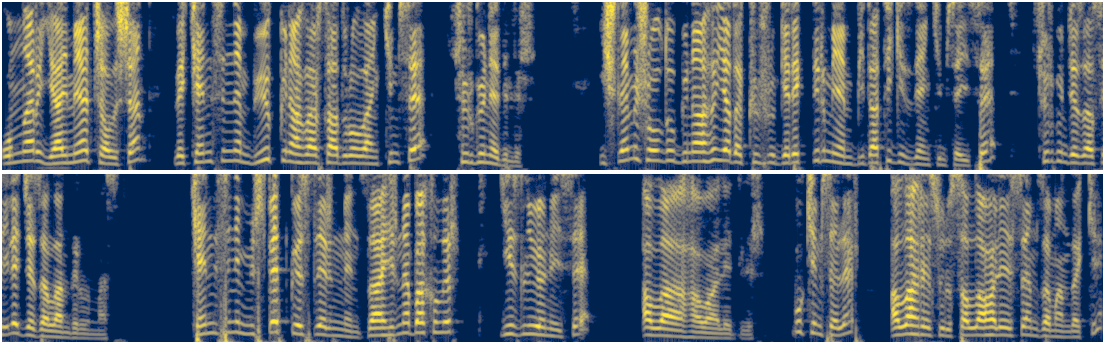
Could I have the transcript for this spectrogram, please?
onları yaymaya çalışan ve kendisinden büyük günahlar sadır olan kimse sürgün edilir. İşlemiş olduğu günahı ya da küfrü gerektirmeyen bidati gizleyen kimse ise sürgün cezası ile cezalandırılmaz. Kendisini müsbet gösterinin zahirine bakılır, gizli yönü ise Allah'a havale edilir. Bu kimseler Allah Resulü sallallahu aleyhi ve sellem zamandaki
